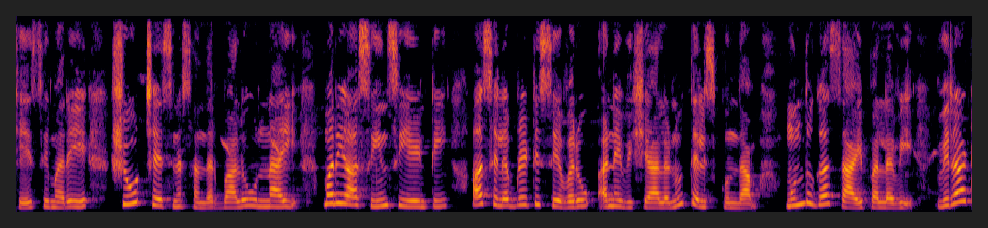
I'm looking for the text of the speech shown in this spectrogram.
చేసి మరి షూట్ చేసిన సందర్భాలు ఉన్నాయి. మరి ఆ సీన్స్ ఏంటి? ఆ సెలబ్రిటీస్ ఎవరు అనే విషయాలను తెలుసుకుందాం. ముందుగా సాయి పల్లవి. విరాట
